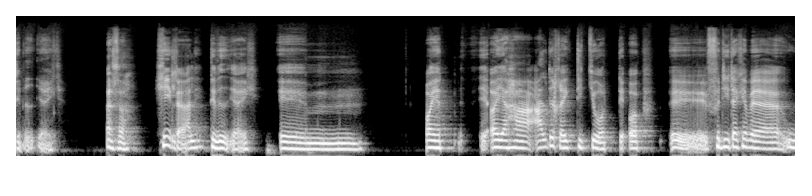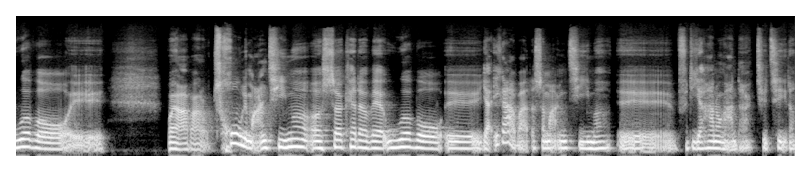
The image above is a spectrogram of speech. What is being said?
Det ved jeg ikke. Altså, helt ærligt, det ved jeg ikke. Øhm, og, jeg, og jeg har aldrig rigtig gjort det op. Øh, fordi der kan være uger, hvor... Øh, hvor jeg arbejder utrolig mange timer, og så kan der være uger, hvor øh, jeg ikke arbejder så mange timer, øh, fordi jeg har nogle andre aktiviteter.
